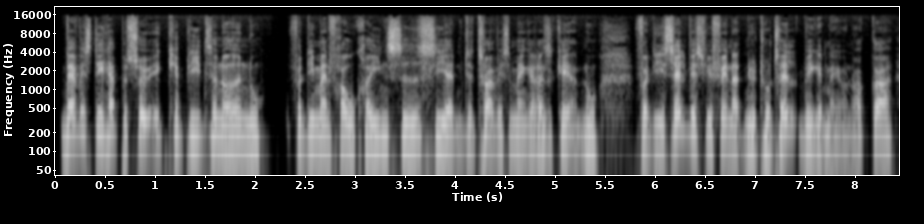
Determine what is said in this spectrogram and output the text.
Hvad hvis det her besøg ikke kan blive til noget nu? fordi man fra Ukraines side siger, at det tør vi simpelthen ikke risikere nu. Fordi selv hvis vi finder et nyt hotel, hvilket man jo nok gør,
